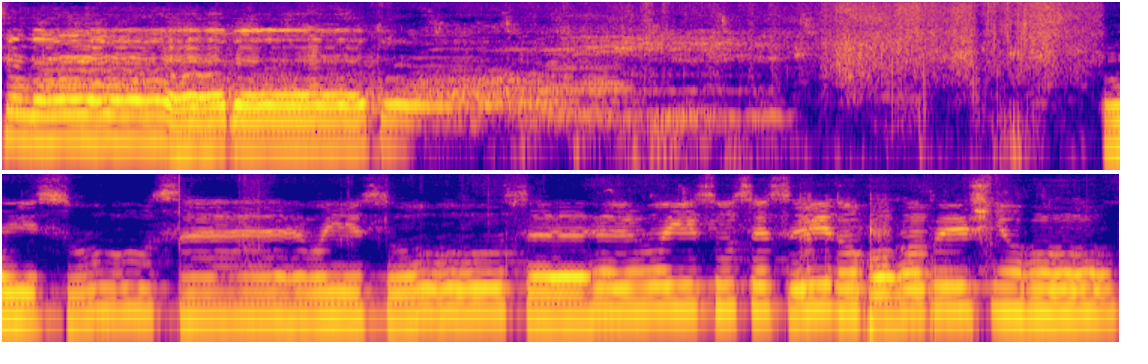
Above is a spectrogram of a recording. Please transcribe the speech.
слава Тобі. О Ісусе, о Ісусе, о Ісусе, Сину Бога Вишнього,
